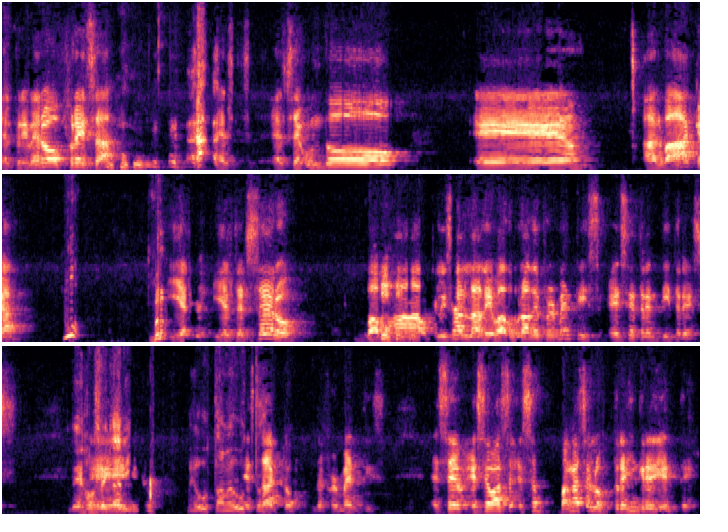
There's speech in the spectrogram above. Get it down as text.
el primero fresa, el, el segundo eh, albahaca y el, y el tercero vamos a utilizar la levadura de Fermentis S33. De José Eh, Cariño. Me gusta, me gusta. Exacto, de Fermentis. Ese, ese va a ser- ese van a ser los tres ingredientes.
